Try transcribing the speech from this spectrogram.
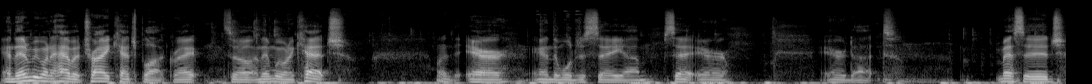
And then we want to have a try catch block, right? So, and then we want to catch error, and then we'll just say um, set error error dot message,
